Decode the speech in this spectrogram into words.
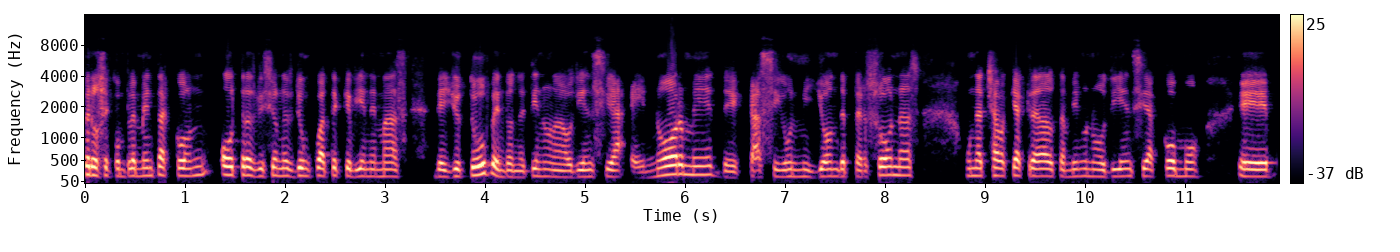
pero se complementa con otras visiones de un cuate que viene más de YouTube, en donde tiene una audiencia enorme de casi un millón de personas, una chava que ha creado también una audiencia como eh,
